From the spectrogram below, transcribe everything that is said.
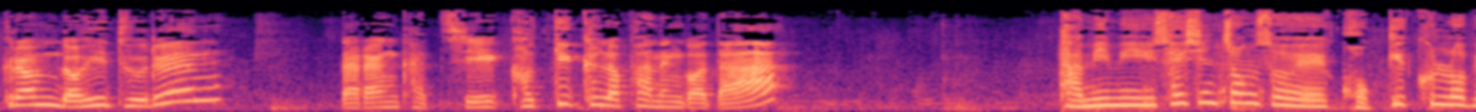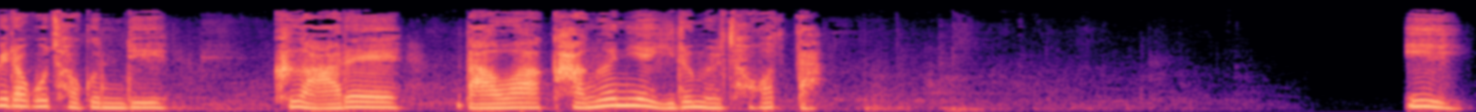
그럼 너희 둘은 나랑 같이 걷기 클럽 하는 거다. 담임이 새 신청서에 걷기 클럽이라고 적은 뒤 그 아래에 나와 강은이의 이름을 적었다. 2.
